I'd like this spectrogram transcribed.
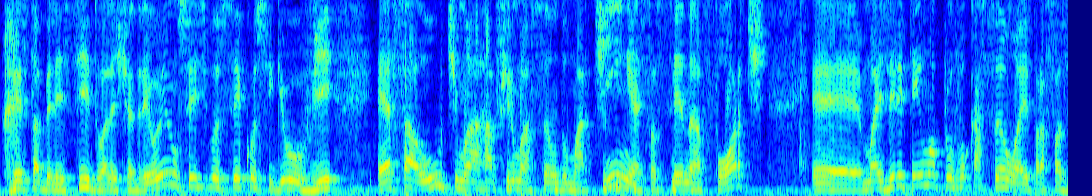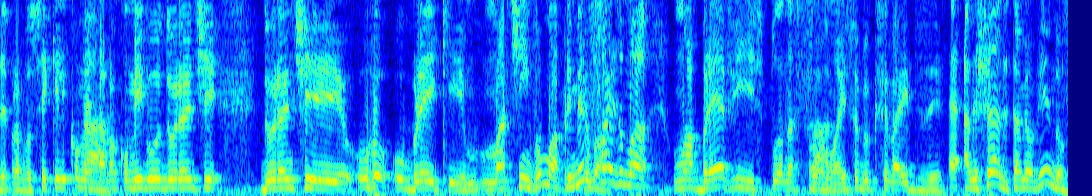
restabelecido, Alexandre. Eu não sei se você conseguiu ouvir essa última afirmação do Martim, essa cena forte. é, mas ele tem uma provocação aí para fazer para você que ele comentava Ah. comigo durante, durante o, o break. Martim, vamos lá. Primeiro Vamos lá. faz uma, uma breve explanação Claro. aí sobre o que você vai dizer. É, Alexandre, tá me ouvindo?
